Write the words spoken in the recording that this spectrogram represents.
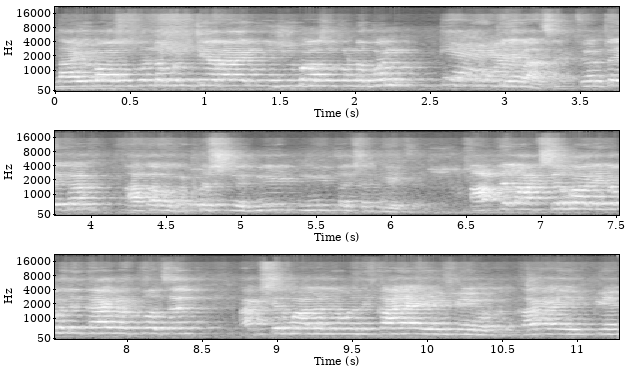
डावी बाजूकडनं पण तेरा आहे उजवी बाजूकडनं पण तेराच आहे. कळतंय का? आता बघा प्रश्न नीट नीट लक्षात घ्यायचं. आपल्याला अक्षर मालिकामध्ये काय महत्वाचं आहे? अक्षरमालकामध्ये काय आय एम बघा. काय आय एम आहे?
